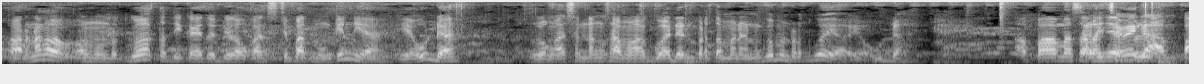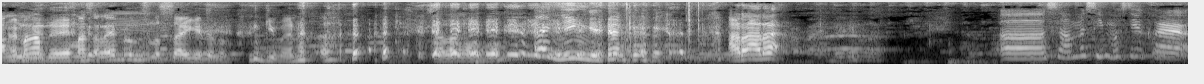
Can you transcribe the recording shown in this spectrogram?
Karena kalau menurut gue ketika itu dilakukan secepat mungkin ya ya udah. Lo nggak seneng sama gue dan pertemanan gue menurut gue ya ya udah. Apa masalahnya cewek belum- gampang emang gitu ya. masalahnya belum selesai gitu loh? Gimana? Salah ngomong. Anjing ya. Ara ara Eh, sama sih maksudnya kayak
